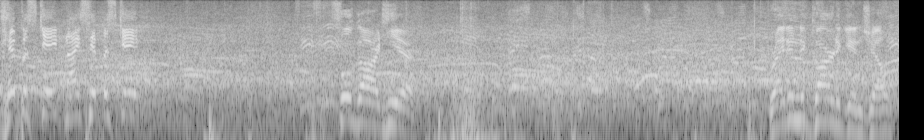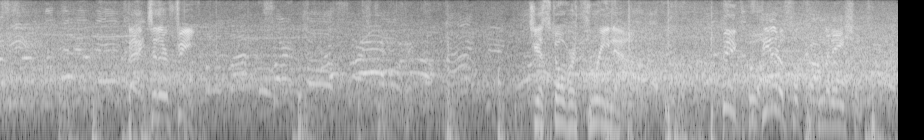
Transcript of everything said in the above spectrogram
Hip escape, nice hip escape. Full guard here. Right into guard again, Joe. Back to their feet. Just over three now. Beautiful combination.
